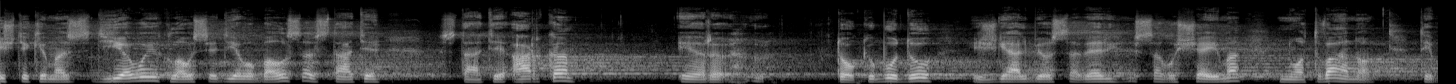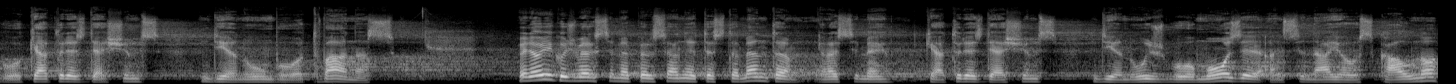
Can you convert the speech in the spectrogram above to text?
ištikimas Dievui, klausė Dievo balsą ir statė, statė arką ir tokiu būdu išgelbėjo save ir savo šeimą nuo tvano. Tai buvo 40 dienų buvo tvanas. Vėliau, jeigu žvelgsime per Senąjį testamentą, rasime 40 dienų išbuvo Mozė ant Sinajaus kalno,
